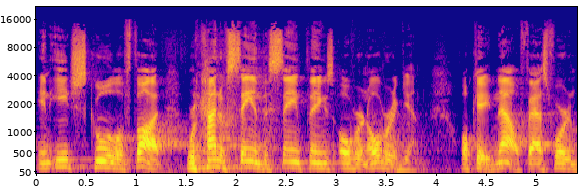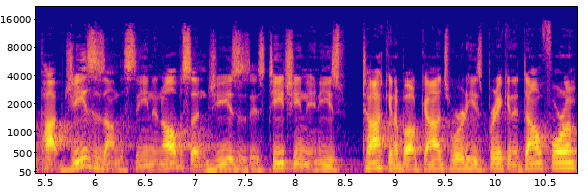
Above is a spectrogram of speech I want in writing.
in each school of thought were kind of saying the same things over and over again. Okay, now fast forward and pop Jesus on the scene, and all of a sudden Jesus is teaching and he's talking about God's Word. He's breaking it down for him.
